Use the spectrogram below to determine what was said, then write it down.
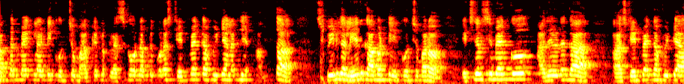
బంధన్ బ్యాంక్ లాంటి కొంచెం మార్కెట్లో ప్లస్గా ఉన్నప్పుడు కూడా స్టేట్ బ్యాంక్ ఆఫ్ ఇండియా లాంటి అంత స్పీడ్గా లేదు కాబట్టి కొంచెం మనం హెచ్డిఎఫ్సి బ్యాంకు అదేవిధంగా స్టేట్ బ్యాంక్ ఆఫ్ ఇండియా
